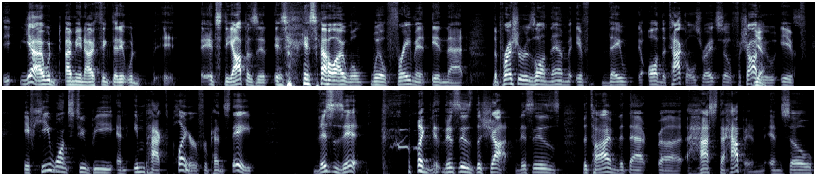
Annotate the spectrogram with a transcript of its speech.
Yeah, I would. I mean, I think that it would. It, it's the opposite. Is is how I will will frame it. In that the pressure is on them if they on the tackles, right? So Fashanu, yeah. if if he wants to be an impact player for Penn State, this is it. like th- this is the shot. This is the time that that uh, has to happen. And so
